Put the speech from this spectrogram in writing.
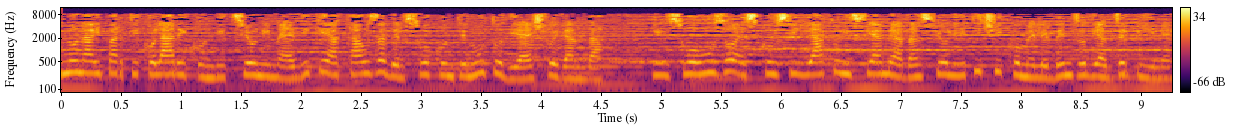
non hai particolari condizioni mediche a causa del suo contenuto di ashwagandha. Il suo uso è sconsigliato insieme ad ansiolitici come le benzodiazepine,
